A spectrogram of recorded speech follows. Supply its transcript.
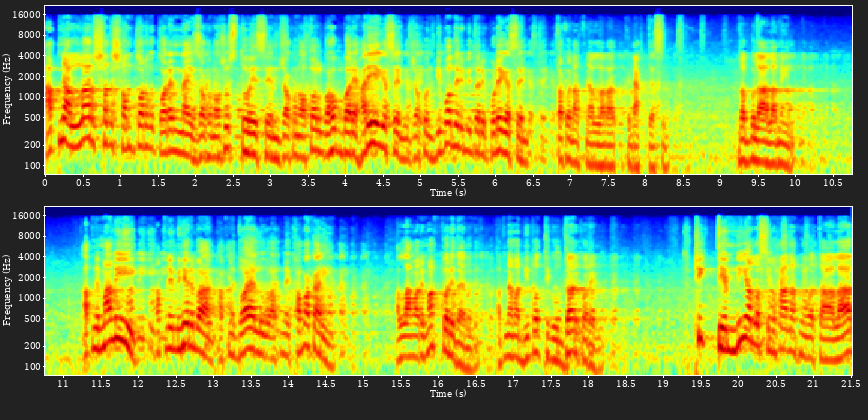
আপনি আল্লাহর সাথে সম্পর্ক করেন নাই, যখন অসুস্থ হয়েছেন, যখন অতল গহব্বরে হারিয়ে গেছেন, যখন বিপদের ভিতরে পড়ে গেছেন, তখন আপনি আল্লাহকে ডাকতেছেন রব্বুল্লা আলমিন। আপনি মালিক, আপনি মেহেরবান, আপনি দয়ালু, আপনি ক্ষমাকারী। আল্লাহ আমারে মাফ করে দেন। আপনি আমার বিপদ থেকে উদ্ধার করেন। ঠিক তেমনি আল্লাহ সুবহানাহু ওয়া তাআলার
